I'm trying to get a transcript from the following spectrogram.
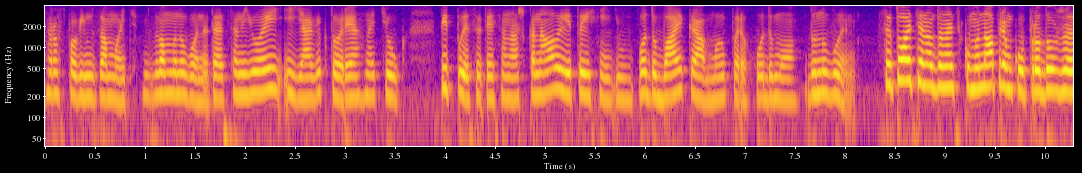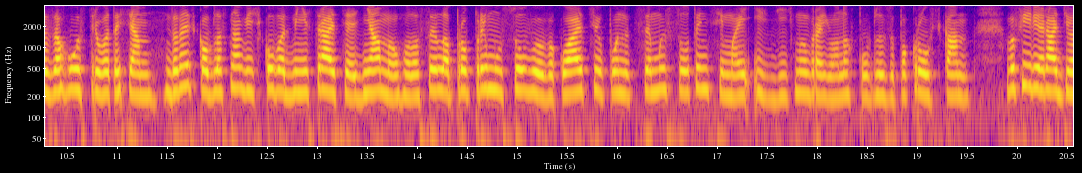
розповім за мить. З вами новини ТСНЮА і я Вікторія Гнатюк. Підписуйтесь на наш канал і тисніть вподобайки. А ми переходимо до новин. Ситуація на Донецькому напрямку продовжує загострюватися. Донецька обласна військова адміністрація днями оголосила про примусову евакуацію понад семи сотень сімей із дітьми в районах поблизу Покровська. В ефірі радіо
